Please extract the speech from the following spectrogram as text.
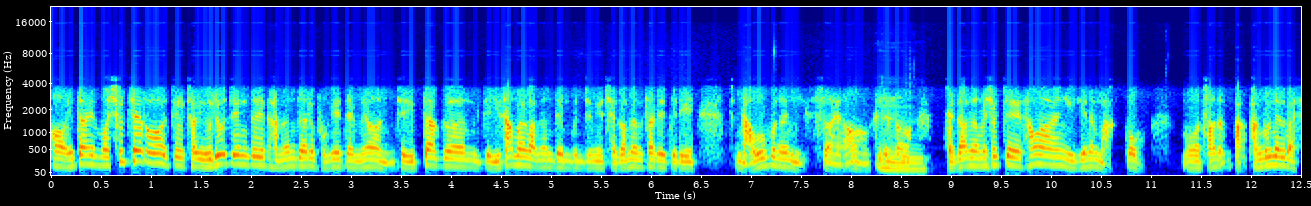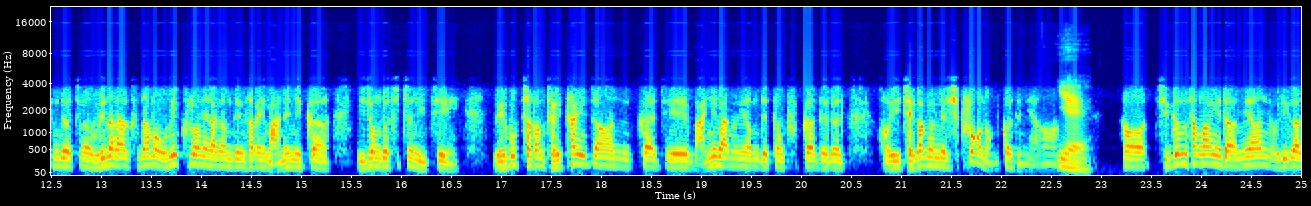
어, 일단 뭐 실제로 이제 저희 의료진들 감염자를 보게 되면 이제 입닥은 이제 2, 3월 감염된 분 중에 재감염 사례들이 좀 나오고는 있어요. 그래서 음. 재감염은 실제 상황이기는 맞고 뭐 저는 방금 전에 말씀드렸지만 우리나라가 그나마 오미크론에 감염된 사람이 많으니까 이 정도 수준이지 외국처럼 델타 이전까지 많이 감염됐던 국가들은 거의 재감염률이 10%가 넘거든요. 예. 그래서 지금 상황이라면 우리가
